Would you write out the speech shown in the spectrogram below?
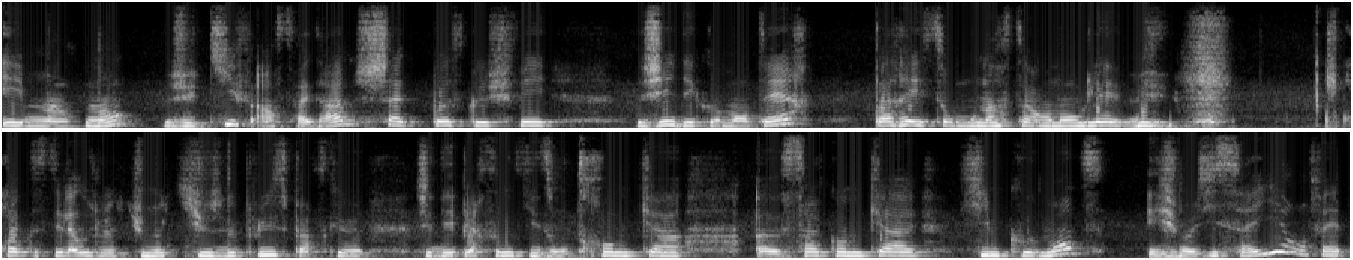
Et maintenant, je kiffe Instagram. Chaque post que je fais, j'ai des commentaires. Pareil sur mon Insta en anglais, mais je crois que c'est là où je, me kiffe le plus parce que j'ai des personnes qui ont 30K, 50K euh, qui me commentent et je me dis ça y est en fait.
